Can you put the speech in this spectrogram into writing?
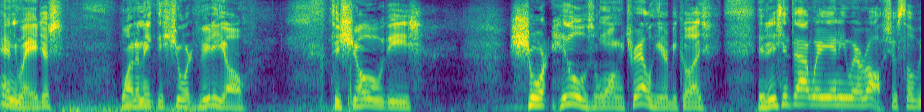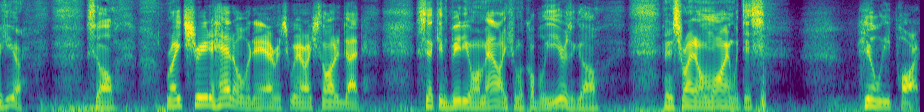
anyway just want to make this short video to show these short hills along the trail here because it isn't that way anywhere else just over here. So right straight ahead over there is where I started that second video on Mallory from a couple of years ago. And it's right on line with this hilly part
